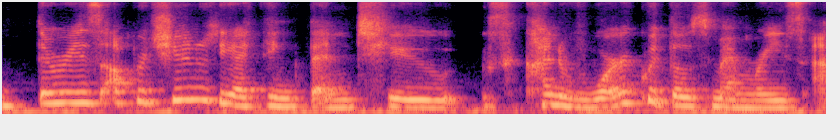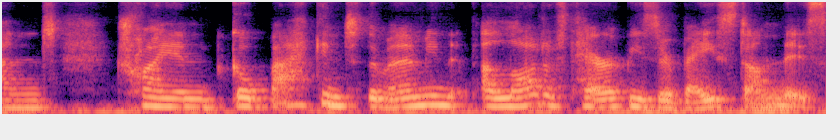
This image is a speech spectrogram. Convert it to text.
there is opportunity, I think, then to kind of work with those memories and try and go back into them. I mean, a lot of therapies are based on this,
